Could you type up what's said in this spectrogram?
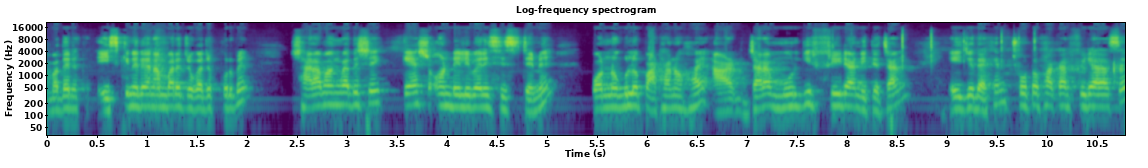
আমাদের এই স্ক্রিনে দেওয়া নাম্বারে যোগাযোগ করবেন। সারা বাংলাদেশে ক্যাশ অন ডেলিভারি সিস্টেমে পণ্যগুলো পাঠানো হয়। আর যারা মুরগির ফিডার নিতে চান, এই যে দেখেন, ছোট ফাঁকার ফিডার আছে।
